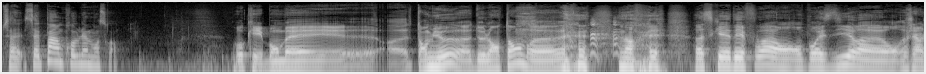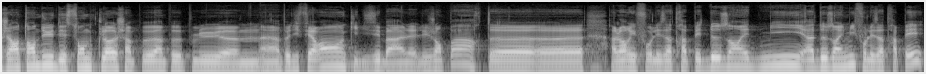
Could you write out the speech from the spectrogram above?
ça n'est pas un problème en soi. Ok, bon ben euh, tant mieux euh, de l'entendre. Euh, non, parce que des fois on, pourrait se dire, j'ai entendu des sons de cloche un peu un peu plus un peu différents qui disaient bah les gens partent, alors il faut les attraper deux ans et demi, à deux ans et demi il faut les attraper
